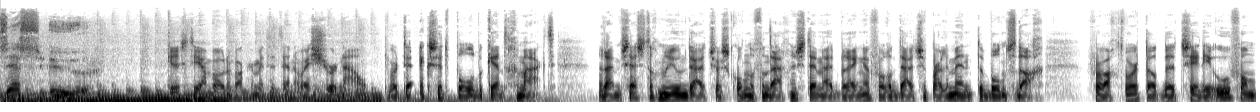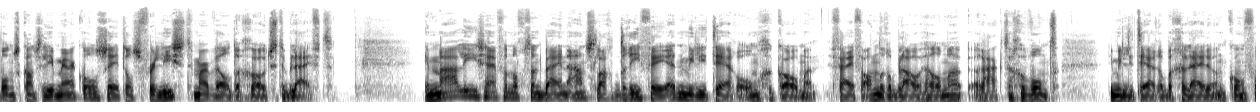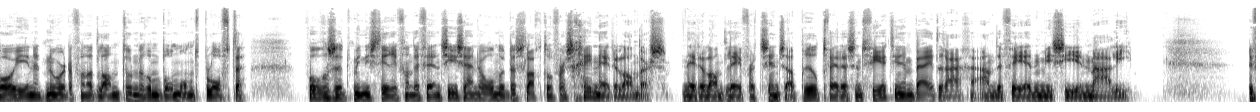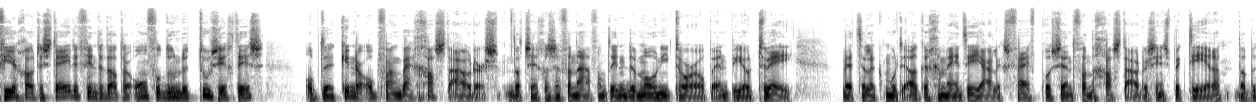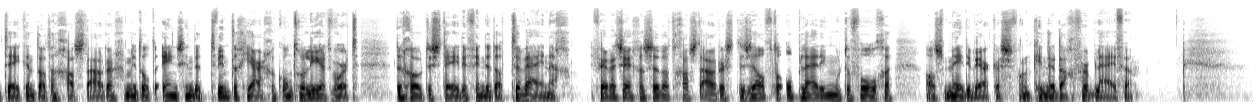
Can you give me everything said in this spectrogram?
Zes uur. Christian Bonenbakker met het NOS Journaal. Het wordt de exit poll bekendgemaakt. Ruim 60 miljoen Duitsers konden vandaag hun stem uitbrengen voor het Duitse parlement, de Bondsdag. Verwacht wordt dat de CDU van bondskanselier Merkel zetels verliest, maar wel de grootste blijft. In Mali zijn vanochtend bij een aanslag drie VN-militairen omgekomen. Vijf andere blauwhelmen raakten gewond. De militairen begeleiden een konvooi in het noorden van het land toen er een bom ontplofte. Volgens het ministerie van Defensie zijn er onder de slachtoffers geen Nederlanders. Nederland levert sinds april 2014 een bijdrage aan de VN-missie in Mali. De vier grote steden vinden dat er onvoldoende toezicht is op de kinderopvang bij gastouders. Dat zeggen ze vanavond in De Monitor op NPO 2. Wettelijk moet elke gemeente jaarlijks 5% van de gastouders inspecteren. Dat betekent dat een gastouder gemiddeld eens in de 20 jaar gecontroleerd wordt. De grote steden vinden dat te weinig. Verder zeggen ze dat gastouders dezelfde opleiding moeten volgen als medewerkers van kinderdagverblijven.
